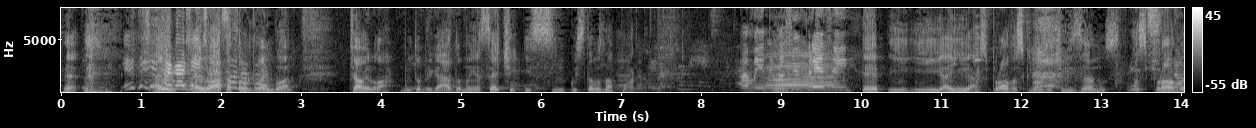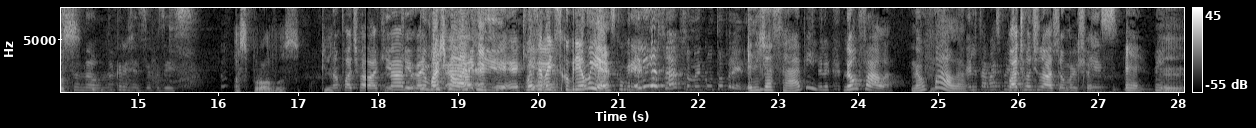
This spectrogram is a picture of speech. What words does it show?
né? Aí, pagar a a gente, Eloá olha tá falando que vai embora. Tchau, Eloá. Muito obrigado. Amanhã, 7 e 5 estamos na porta. Amanhã tem uma surpresa, hein? É, e, e aí, as provas que nós utilizamos, as provas. Nossa, não, não acredito que você vai fazer isso. As provas. Não pode falar aqui, Nada. porque vai Não que- pode falar vai aqui. que- É que- Você vai é- descobrir amanhã. Descobri. Ele já sabe, sua mãe contou pra ele. Ele já sabe? Ele- Não fala. Não fala. Ele tá mais Pode continuar, seu merchan. Isso. É, É,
